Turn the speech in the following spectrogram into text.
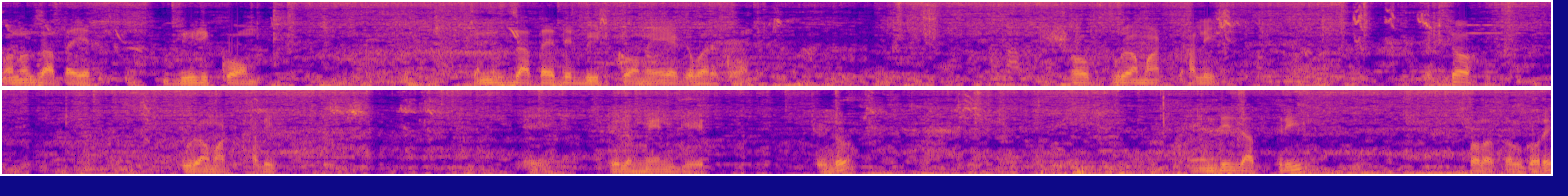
কোনো যাতায়াত ভিড় কম। কেন যাতায়াতের ভিড় কমে? একেবারে কম। সব পুরা মাঠ খালি। দেখছ? পুরা মাঠ খালি। এই হলো মেন গেট হলো হিন্দি যাত্রী চলাচল করে।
